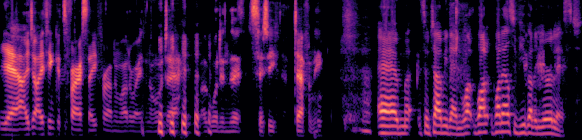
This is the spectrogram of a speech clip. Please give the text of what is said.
Yeah, I, I think it's far safer on a motorway than I would, uh, I would in the city. Definitely. Um, so tell me then, what, what what else have you got on your list?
